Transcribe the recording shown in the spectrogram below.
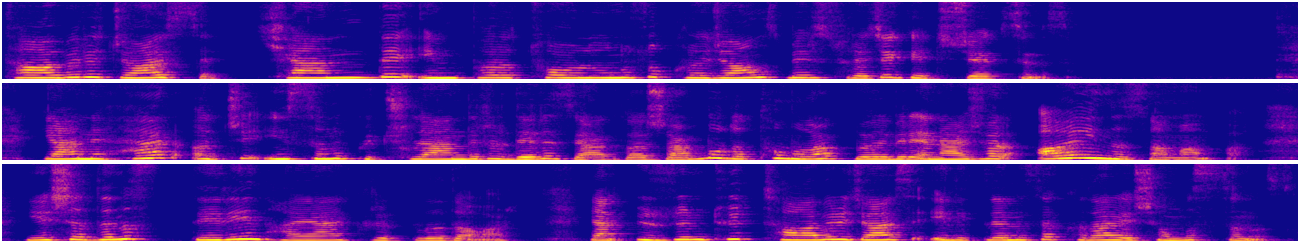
tabiri caizse kendi imparatorluğunuzu kuracağınız bir sürece geçeceksiniz. Yani her acı insanı güçlendirir deriz ya arkadaşlar. Burada tam olarak böyle bir enerji var. Aynı zamanda yaşadığınız derin hayal kırıklığı da var. Yani üzüntüyü tabiri caizse iliklerinize kadar yaşamışsınız.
